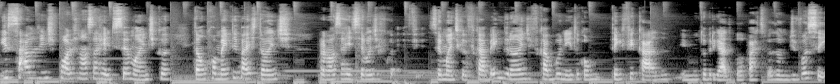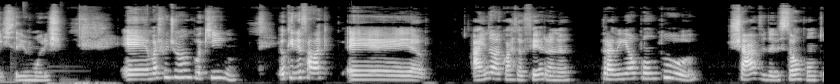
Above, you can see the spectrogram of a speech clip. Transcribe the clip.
E sábado a gente posta nossa rede semântica. Então comentem bastante para nossa rede semântica, semântica ficar bem grande, ficar bonita como tem ficado. E muito obrigada pela participação de vocês, amores. É, mas continuando um pouquinho, eu queria falar que é, ainda na quarta-feira, né? Pra mim é o ponto chave da lição, ponto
